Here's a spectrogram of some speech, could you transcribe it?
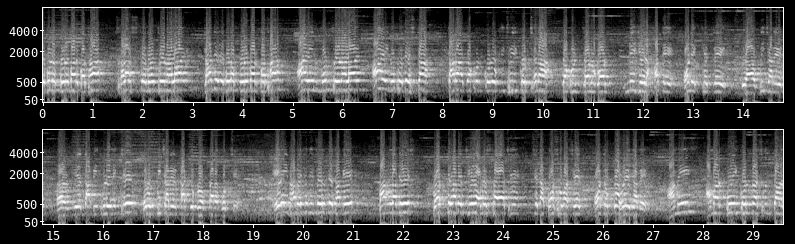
এগুলো করবার কথা, স্বরাষ্ট্র মন্ত্রণালয়, যাদের এগুলো করবার কথা, আইন মন্ত্রণালয়, আইন উপদেষ্টা, তারা যখন কোনো কিছুই করছে না, তখন জনগণ নিজের হাতে অনেক ক্ষেত্রে বিচারের দাবি তুলে নিচ্ছে এবং বিচারের কার্যক্রম তারা করছে। এইভাবে যদি চলতে থাকে, বাংলাদেশ বর্তমানে যে অবস্থায় আছে সেটা বসবাসের অযোগ্য হয়ে যাবে। আমি আমার দুই কন্যা সন্তান,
